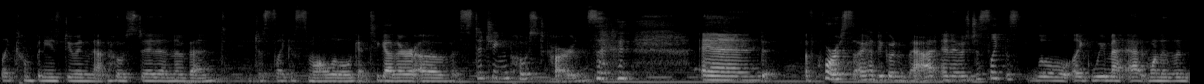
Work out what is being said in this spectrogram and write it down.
like companies doing that hosted an event, just like a small little get together of stitching postcards. and of course I had to go to that. And it was just like this little, like we met at one of the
